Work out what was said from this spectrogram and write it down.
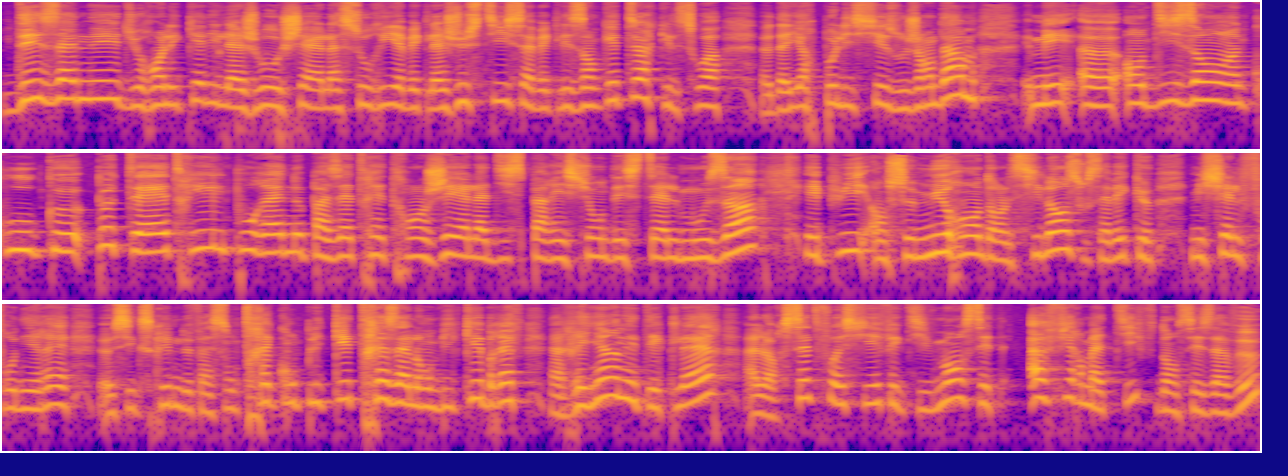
des années durant lesquelles il a joué au chat à la souris avec la justice, avec les enquêteurs, qu'ils soient euh, d'ailleurs policiers ou gendarmes, mais euh, en disant un coup que peut-être il pourrait ne pas être étranger à la disparition d'Estelle Mouzin, et puis en se murant dans le silence, vous savez que Michel Fourniret s'exprime de façon très compliqué, très alambiqué. Bref, rien n'était clair. Alors cette fois-ci, effectivement, c'est affirmatif dans ses aveux,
